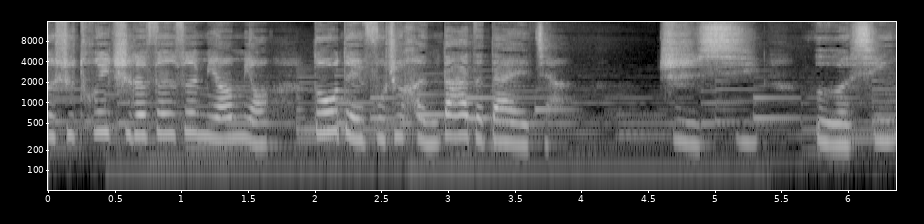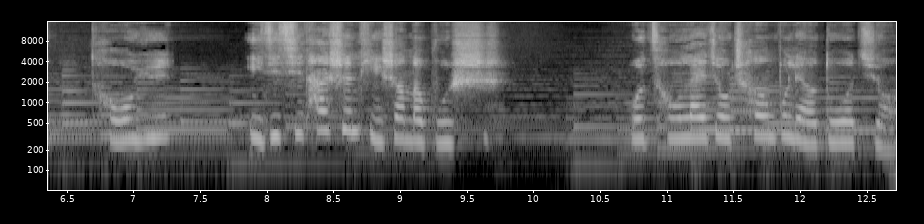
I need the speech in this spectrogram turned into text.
可是推迟的分分秒秒都得付出很大的代价，窒息、恶心、头晕，以及其他身体上的不适。我从来就撑不了多久，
